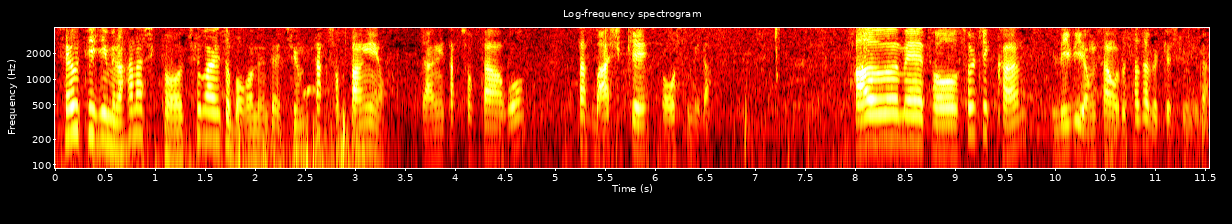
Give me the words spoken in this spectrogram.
새우튀김을 하나씩 더 추가해서 먹었는데 지금 딱 적당해요. 양이 딱 적당하고 딱 맛있게 먹었습니다. 다음에 더 솔직한 리뷰 영상으로 찾아뵙겠습니다.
